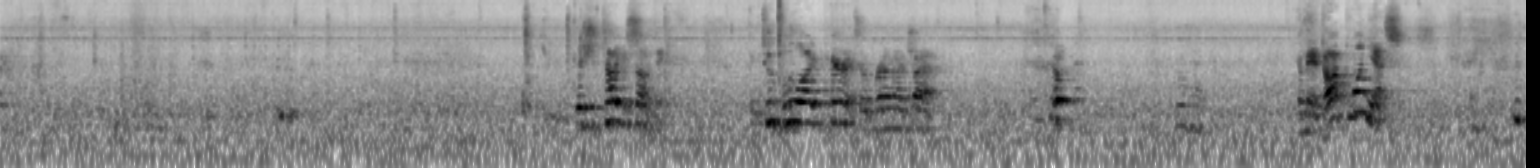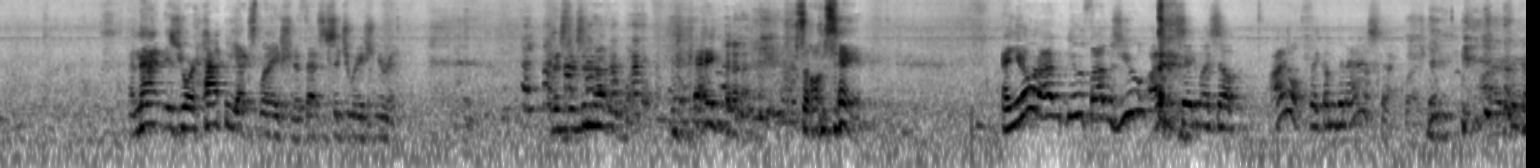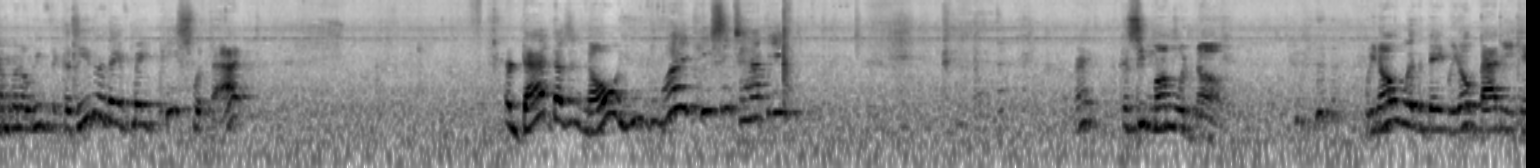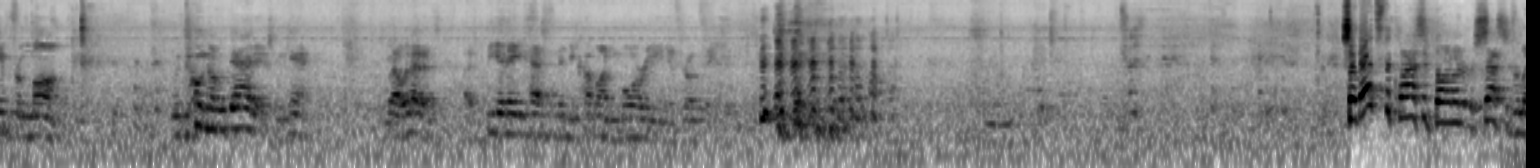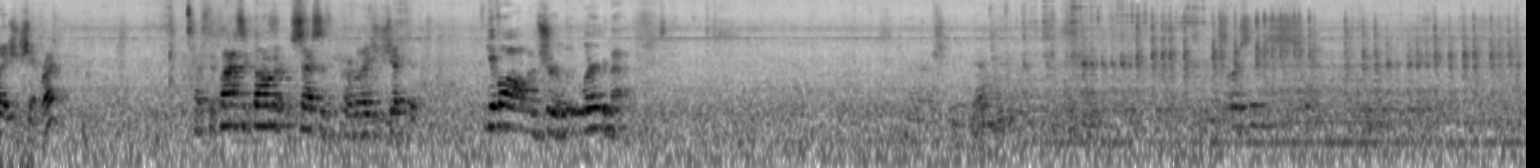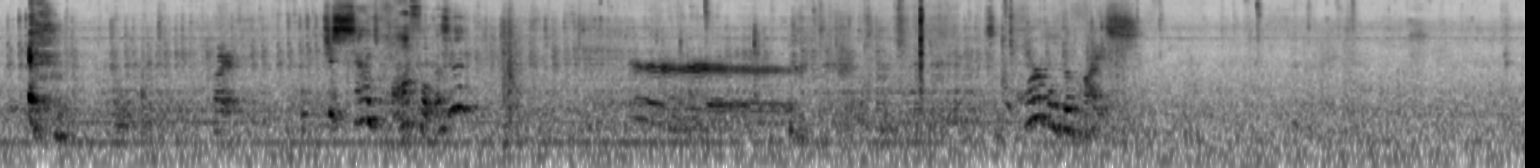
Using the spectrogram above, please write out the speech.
This should tell you something. If two blue-eyed parents have a brown-eyed child. Nope. Can they adopt one? Yes. And that is your happy explanation if that's the situation you're in. Because there's another one. Okay? That's all I'm saying. And you know what I would do if I was you? I would say to myself, I don't think I'm going to ask that question. I think I'm going to leave it because either they've made peace with that, or dad doesn't know, why he seems happy. Right? Because see, mom would know. We know where the baby, we know Babby came from mom. We don't know who dad is. We can't. Well, without a, a DNA test and then you come on Maury and you throw things. so that's the classic dominant recessive relationship, right? That's the classic dominant recessive relationship that You've all, I'm sure, learned about it. Yeah. It just sounds awful, doesn't it? It's a horrible device.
